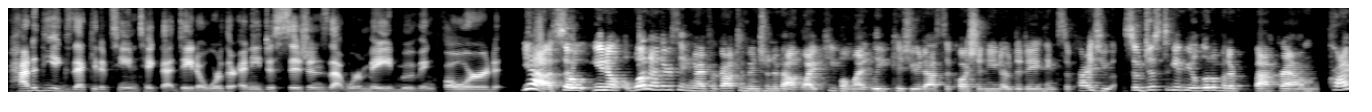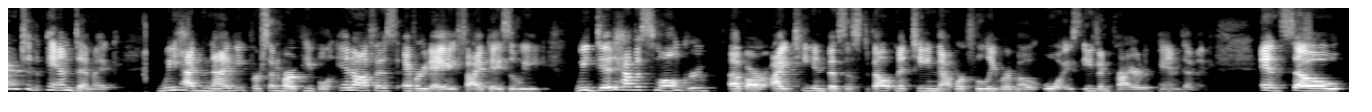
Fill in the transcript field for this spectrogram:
how did the executive team take that data? Were there any decisions that were made moving forward? Yeah. So, you know, one other thing I forgot to mention about why people might leave, because you had asked the question, you know, did anything surprise you? So, just to give you a little bit of background, prior to the pandemic, we had 90% of our people in office every day, five days a week. We did have a small group of our IT and business development team that were fully remote always, even prior to the pandemic. And so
